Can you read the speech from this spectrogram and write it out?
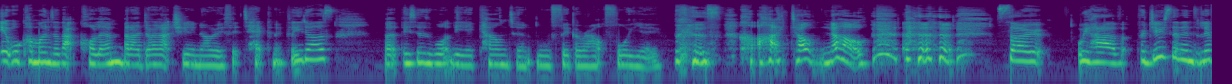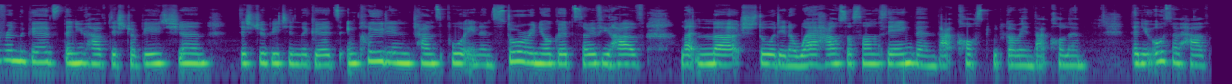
it will come under that column, but I don't actually know if it technically does but this is what the accountant will figure out for you because I don't know. so we have producing and delivering the goods, then you have distribution, distributing the goods, including transporting and storing your goods. So if you have like merch stored in a warehouse or something, then that cost would go in that column. Then you also have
